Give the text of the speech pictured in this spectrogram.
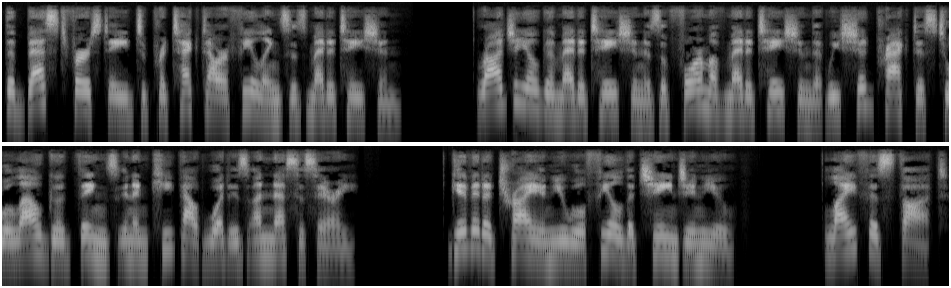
The best first aid to protect our feelings is meditation. Raja Yoga meditation is a form of meditation that we should practice to allow good things in and keep out what is unnecessary. Give it a try and you will feel the change in you. Life is thought.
